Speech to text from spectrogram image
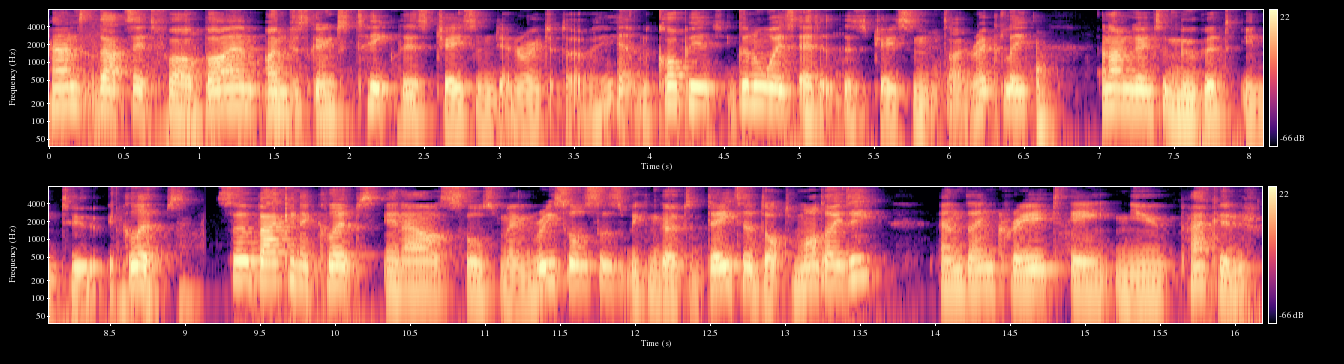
And that's it for our biome. I'm just going to take this JSON generated over here and copy it. You can always edit this JSON directly. And I'm going to move it into Eclipse. So back in Eclipse, in our source main resources, we can go to data.modid and then create a new package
